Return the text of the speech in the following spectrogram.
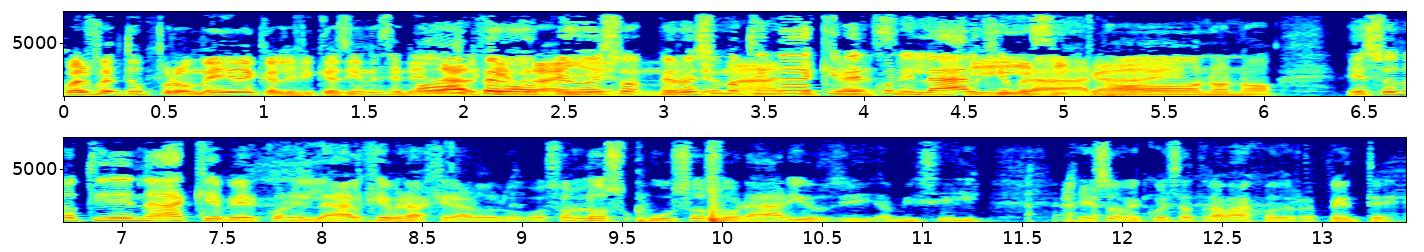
¿Cuál fue tu promedio de calificaciones en el No, álgebra? pero, pero y eso, en pero eso no tiene nada que ver con el álgebra. No, en- no, no. Eso no tiene nada que ver con el álgebra, Gerardo Lugo. Son los usos horarios y a mí sí, eso me cuesta trabajo de repente.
